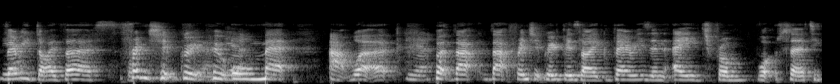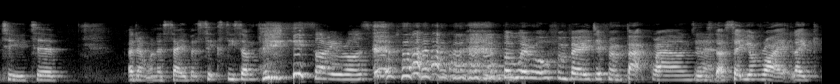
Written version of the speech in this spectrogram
very diverse friendship group who all met at work yeah but that that friendship group is like varies in age from what 32 to I don't want to say, but 60 something. Sorry, Roz. but we're all from very different backgrounds and yeah. stuff. So you're right. Like,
